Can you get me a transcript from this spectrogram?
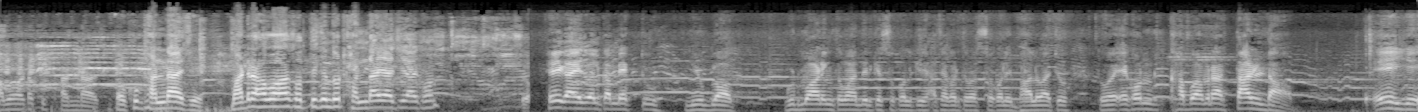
আবহাওয়াটা খুব ঠান্ডা আছে। ও খুব ঠান্ডা আছে। মাঠের আবহাওয়া সত্যি কিন্তু ঠান্ডাই আছে এখন। Hey guys welcome back to new blog good morning তোমাদেরকে সকলকে, আশা করি তোমরা সকলে ভালো আছো। তো এখন খাব আমরা তাল ডাব। এই যে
